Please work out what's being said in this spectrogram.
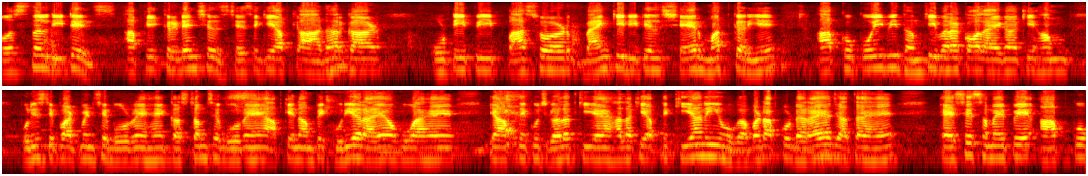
पर्सनल डिटेल्स, आपके क्रेडेंशियल्स, जैसे कि आपका Aadhaar card OTP password, bank की डिटेल्स शेयर मत करिए। आपको कोई भी धमकी भरा कॉल आएगा कि हम पुलिस डिपार्टमेंट से बोल रहे हैं, कस्टम से बोल रहे हैं, आपके नाम पे कुरियर आया हुआ है या आपने कुछ गलत किया है, हालाँकि आपने किया नहीं होगा, बट आपको डराया जाता है, ऐसे समय पे आपको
